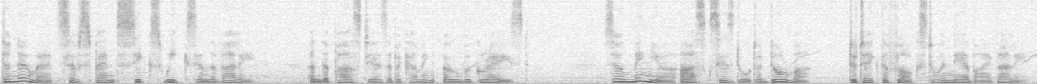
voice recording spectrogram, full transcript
The nomads have spent six weeks in the valley, and the pastures are becoming overgrazed. So Mingya asks his daughter Dolma to take the flocks to a nearby valley.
